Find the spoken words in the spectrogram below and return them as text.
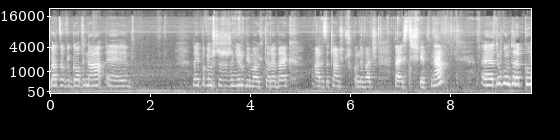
bardzo wygodna. e, No i powiem szczerze, że nie lubię małych torebek, ale zaczęłam się przekonywać, ta jest świetna. Drugą torebką,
